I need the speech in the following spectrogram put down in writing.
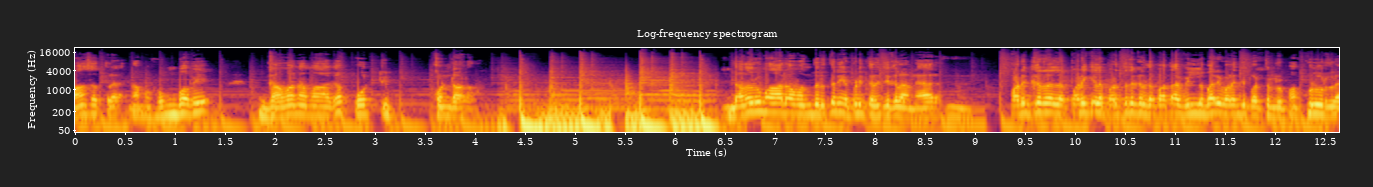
மாதத்தில் நாம் ரொம்பவே கவனமாக போற்றி கொண்டாடணும். தனுரு மாதம் வந்துருதுன்னு எப்படி தெரிஞ்சுக்கலாம் நேர்? படுக்கிறதுல படுக்கையில படுத்துருக்கிறத பார்த்தா வில்லு மாதிரி வளைஞ்சு படுத்துட்டு இருப்பான் குளிர்ல.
